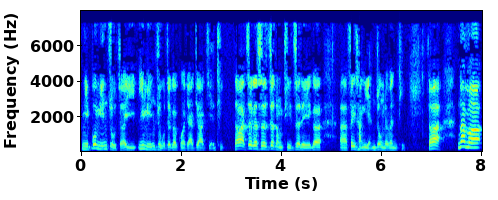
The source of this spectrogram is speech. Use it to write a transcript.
你不民主则已，一民主这个国家就要解体是吧？这个是这种体制的一个呃非常严重的问题是吧？那么。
